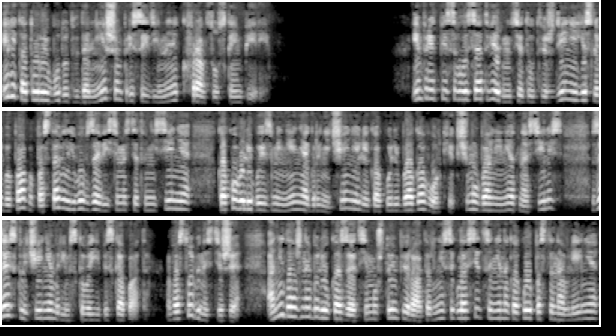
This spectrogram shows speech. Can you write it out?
или которые будут в дальнейшем присоединены к Французской империи. Им предписывалось отвергнуть это утверждение, если бы папа поставил его в зависимость от внесения какого-либо изменения, ограничения или какой-либо оговорки, к чему бы они ни относились, за исключением римского епископата. В особенности же, они должны были указать ему, что император не согласится ни на какое постановление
